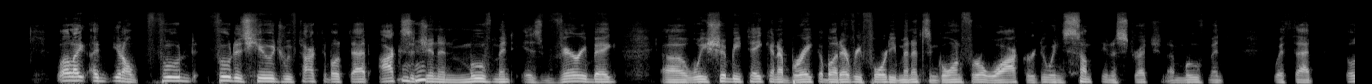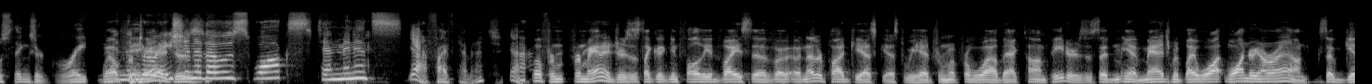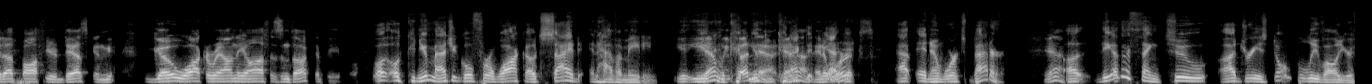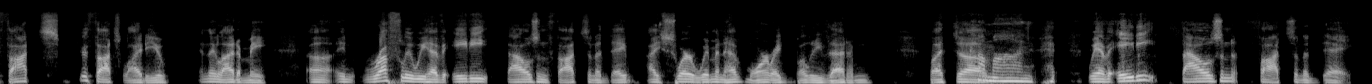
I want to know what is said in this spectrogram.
Well, I, I, you know, food food is huge. We've talked about that. Oxygen and movement is very big. Uh, we should be taking a break about every forty minutes and going for a walk or doing something, a stretch and a movement with that. Those things are great. Well, and the duration of those walks, 10 minutes? yeah, five ten minutes. Yeah, Well, for for managers, it's like I can follow the advice of uh, another podcast guest we had from from a while back, Tom Peters. It said, you know, management by wa- wandering around. So get up off your desk and go walk around the office and talk to people. Well, oh, can you imagine go for a walk outside and have a meeting? You, you yeah, can, we've done you that, can connect yeah, it, and it works. a- and it works better. Yeah. Uh, the other thing too, Audrey, is don't believe all your thoughts. Your thoughts lie to you, and they lie to me. Uh, and roughly, we have eighty thousand thoughts in a day. I swear, women have more. I believe that. Um, but Come um, on. we have eighty thousand thoughts in a day,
